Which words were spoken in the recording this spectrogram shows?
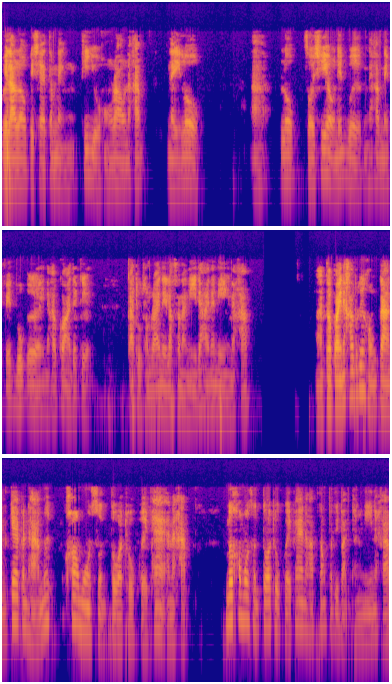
เวลาเราไปแชร์ตำแหน่งที่อยู่ของเรานะครับ ในโลกอ่าโลกโซเชียลเน็ตเวิร์กนะครับใน Facebook เอ่ยนะครับ ก็อาจจะเกิดการถูกทำร้ายในลักษณะนี้ได้นั่นเองนะครับต่อไปนะครับเรื่องของการแก้ปัญหาเมื่อ ข้อมูลส่วนตัวถูกเผยแพร่นะครับ เมื่อข้อมูลส่วนตัวถูกเผยแพร่นะครับ ต้องปฏิบัติอย่างนี้นะครับ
